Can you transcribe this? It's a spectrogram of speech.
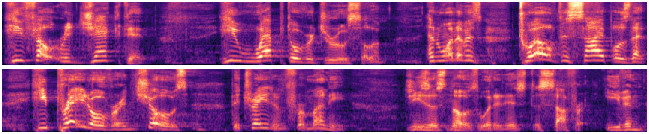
He felt rejected. He wept over Jerusalem. And one of his 12 disciples that he prayed over and chose betrayed him for money. Jesus knows what it is to suffer, even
